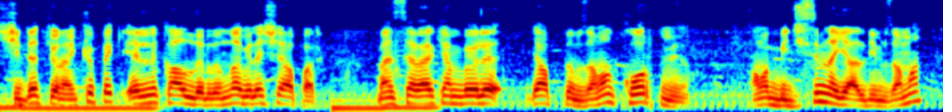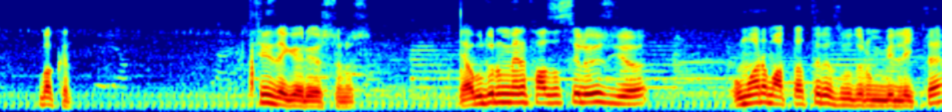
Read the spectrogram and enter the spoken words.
şiddet gören köpek elini kaldırdığında bile şey yapar. Ben severken böyle yaptığım zaman korkmuyor. Ama bir cisimle geldiğim zaman bakın. Siz de görüyorsunuz. Ya bu durum beni fazlasıyla üzüyor. Umarım atlatırız bu durumu birlikte.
